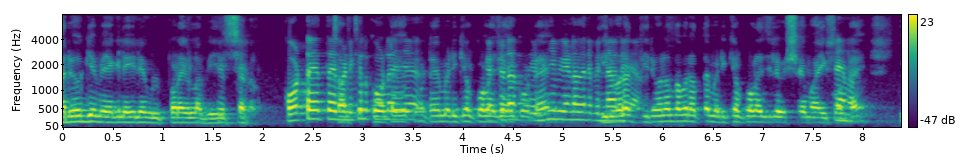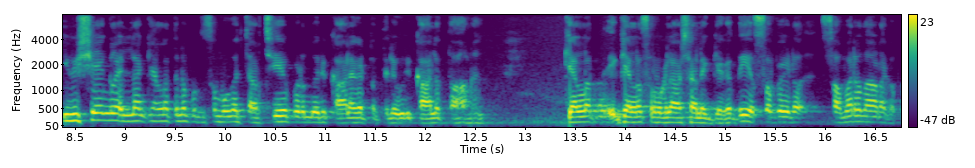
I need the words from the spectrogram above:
ആരോഗ്യ മേഖലയിലെ ഉൾപ്പെടെയുള്ള വീഴ്ചകൾ കോട്ടയത്തെ മെഡിക്കൽ കോളേജ് കോട്ടയം- മെഡിക്കൽ കോളേജ് ആയിക്കോട്ടെ തിരുവനന്തപുരത്തെ മെഡിക്കൽ കോളേജിലെ വിഷയമായിക്കോട്ടെ ഈ വിഷയങ്ങളെല്ലാം കേരളത്തിന്റെ പൊതുസമൂഹം ചർച്ച ചെയ്യപ്പെടുന്ന ഒരു കാലഘട്ടത്തിലെ ഒരു കാലത്താണ് കേരള കേരള സർവകലാശാലയ്ക്കകത്ത് എസ് എഫ് ഐയുടെ സമരനാടകം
